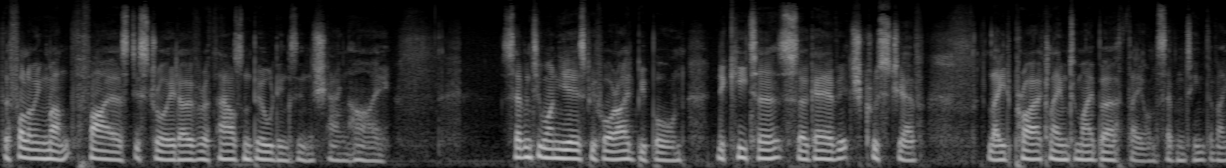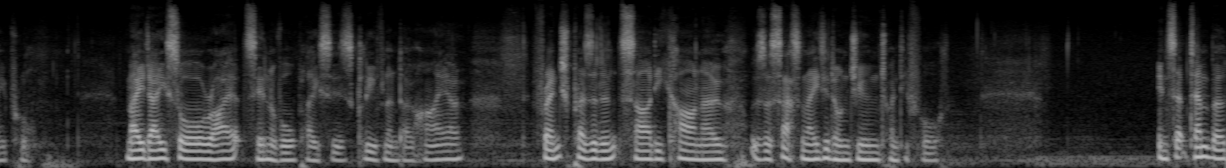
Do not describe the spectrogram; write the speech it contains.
The following month, fires destroyed over a thousand buildings in Shanghai. Seventy one years before I'd be born, Nikita Sergeyevich Khrushchev laid prior claim to my birthday on 17th of April. May Day saw riots in, of all places, Cleveland, Ohio. French President Sadi Carnot was assassinated on June 24th. In September,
